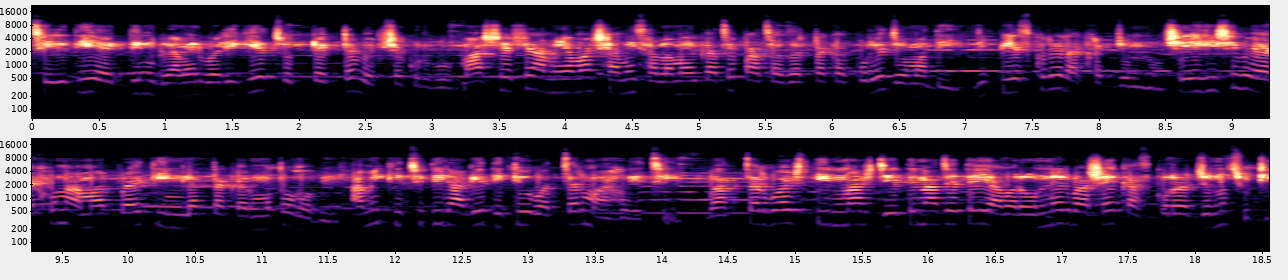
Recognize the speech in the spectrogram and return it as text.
ছেড়ে দিয়ে একদিন গ্রামের বাড়ি গিয়ে ছোট্ট একটা ব্যবসা করব। মাস শেষে আমি আমার স্বামী সালামের কাছে পাঁচ হাজার টাকা করে জমা দিই ডিপিএস করে রাখার জন্য। সেই হিসেবে এখন আমার প্রায় তিন লাখ টাকার মতো হবে। আমি কিছুদিন আগে দ্বিতীয় বাচ্চার মা হয়েছি। বাচ্চার বয়স তিন মাস, যেতে না যেতেই আবার অন্যের বাসায় কাজ করার জন্য ছুটি।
